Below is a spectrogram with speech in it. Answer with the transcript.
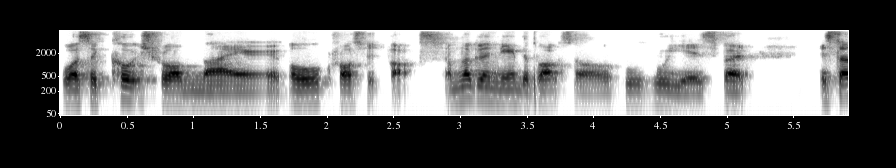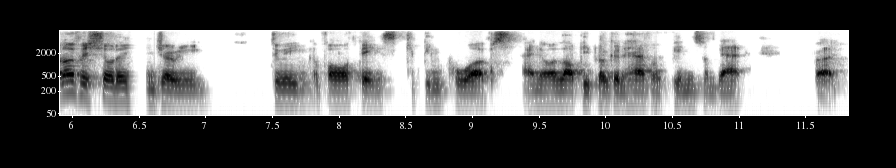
was a coach from my old CrossFit box. I'm not going to name the box or who, who he is, but it started off with shoulder injury, doing of all things, kipping pull-ups. I know a lot of people are going to have opinions on that, but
